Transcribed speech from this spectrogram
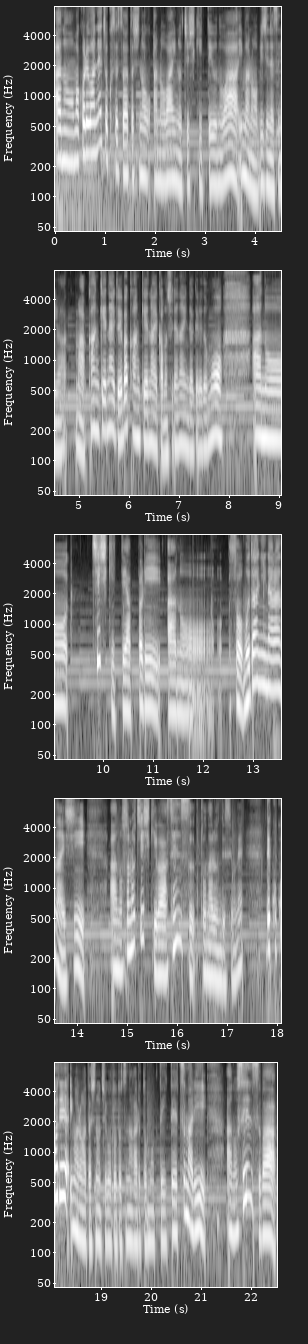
あの、まあ、これはね直接私のあのワインの知識っていうのは今のビジネスには、まあ、関係ないといえば関係ないかもしれないんだけれどもあの知識ってやっぱりあのそう無駄にならないしあのその知識はセンスとなるんですよね。でここで今の私の仕事とつながると思っていてつまりあのセンスは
